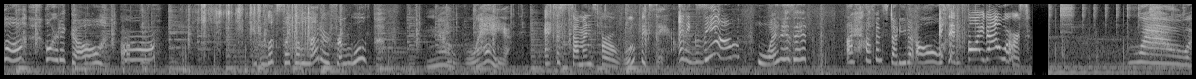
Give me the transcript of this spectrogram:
Huh? Where'd it go? Uh... It looks like a letter from WOOHP. No way. It's a summons for a WOOHP exam. An exam? When is it? I haven't studied at all. It's in five hours! Wow!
